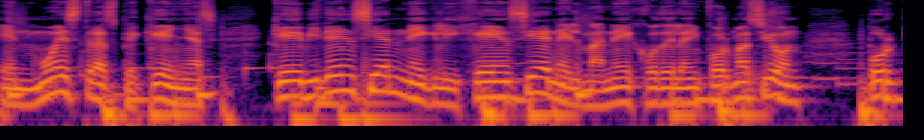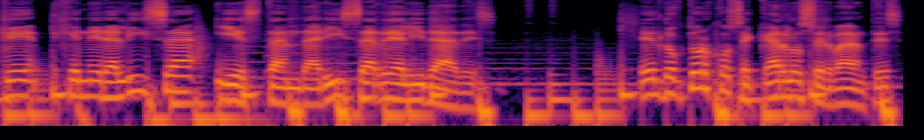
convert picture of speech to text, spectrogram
en muestras pequeñas que evidencian negligencia en el manejo de la información porque generaliza y estandariza realidades. El doctor José Carlos Cervantes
